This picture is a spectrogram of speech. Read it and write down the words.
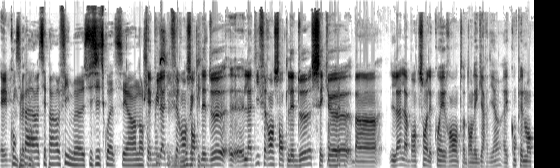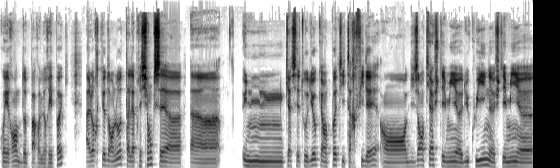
et C'est Complètement. pas c'est pas un film euh, Suicide Squad, c'est un Et enchaînement. puis la différence entre clip. les deux, euh, la différence entre les deux, c'est que ben là la bande son elle est cohérente dans les Gardiens, elle est complètement cohérente de par leur époque, alors que dans l'autre t'as l'impression que c'est euh, euh, une cassette audio qu'un pote il t'a refilé en disant tiens je t'ai mis euh, du Queen, je t'ai mis euh,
